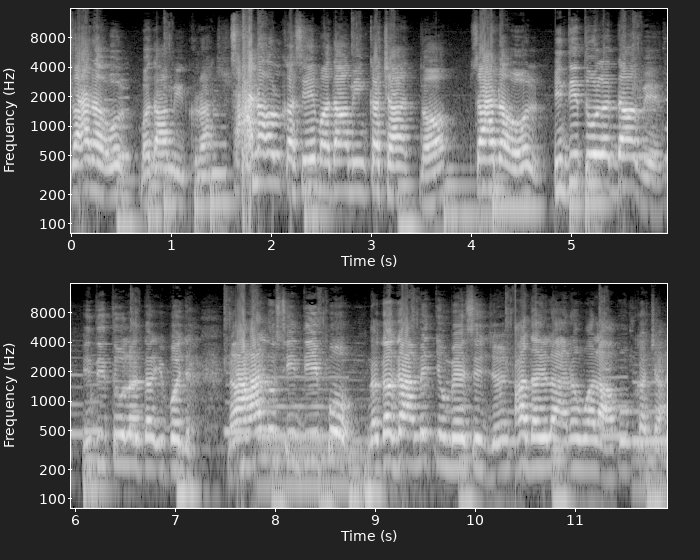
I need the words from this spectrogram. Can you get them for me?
Sana all, madaming crush. Sana all kasi madaming kachat, no? Sana all. Hindi tulad namin, hindi tulad ng iba dyan, na halos hindi po nagagamit yung messenger kadahilan wala pong kachat.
